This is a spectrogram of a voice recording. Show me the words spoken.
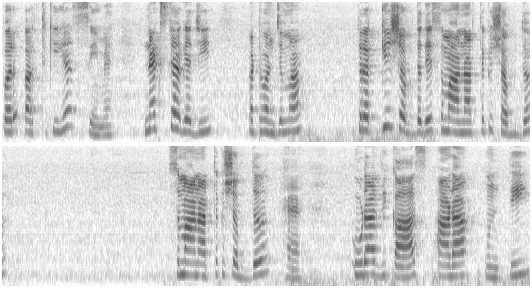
ਪਰ ਅਰਥ ਕੀ ਹੈ ਸੇਮ ਹੈ। ਨੈਕਸਟ ਆ ਗਿਆ ਜੀ 58ਵਾਂ ਤਰੱਕੀ ਸ਼ਬਦ ਦੇ ਸਮਾਨਾਰਥਕ ਸ਼ਬਦ ਸਮਾਨਾਰਥਕ ਸ਼ਬਦ ਹੈ। ਊੜਾ ਵਿਕਾਸ, ਆੜਾ ਉન્નਤੀ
